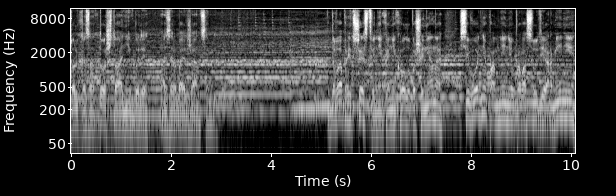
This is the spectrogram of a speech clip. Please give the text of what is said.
только за то, что они были азербайджанцами. Два предшественника Никола Пашиняна сегодня, по мнению правосудия Армении,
